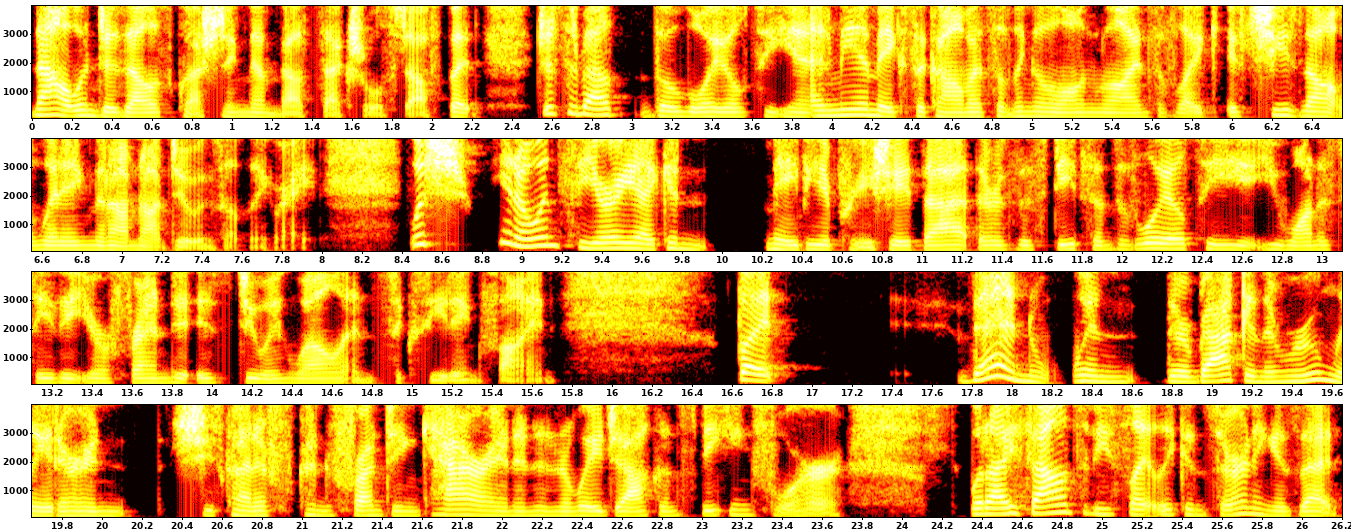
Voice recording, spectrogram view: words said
not when Gizelle is questioning them about sexual stuff, but just about the loyalty. And Mia makes a comment, something along the lines of like, if she's not winning, then I'm not doing something right. Which, you know, in theory, I can maybe appreciate that. There's this deep sense of loyalty. You want to see that your friend is doing well and succeeding fine. But then when they're back in the room later and she's kind of confronting Karen and in a way Jacqueline's speaking for her, what I found to be slightly concerning is that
